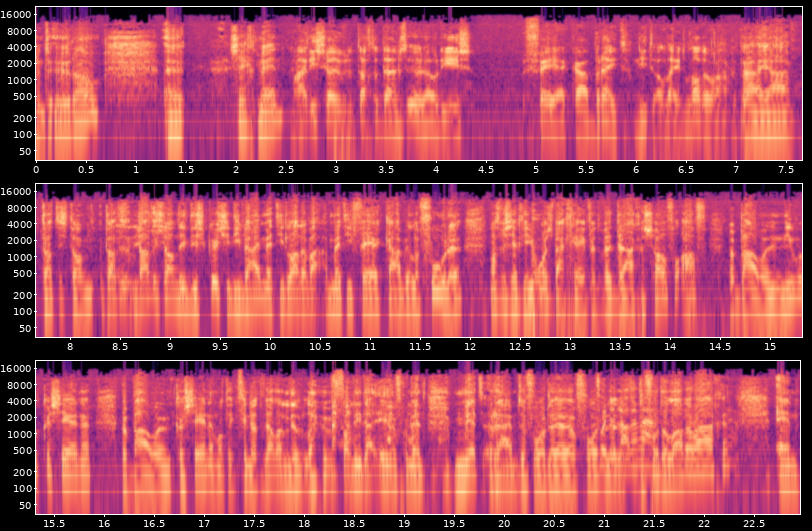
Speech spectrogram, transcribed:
86.000 euro. Uh, zegt men. Maar die 87.000 euro, die is VRK breed. Niet alleen ladderwagen. Nou ja, dat is, dan, dat, is, dat is dan die discussie die wij met die, ladderwa- met die VRK willen voeren. Want we zeggen, jongens, wij geven, we dragen zoveel af. We bouwen een nieuwe kazerne. We bouwen een kazerne, want ik vind dat wel een valide argument met ruimte voor de, voor Voor de de, ladderwagen. voor de ladderwagen. En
